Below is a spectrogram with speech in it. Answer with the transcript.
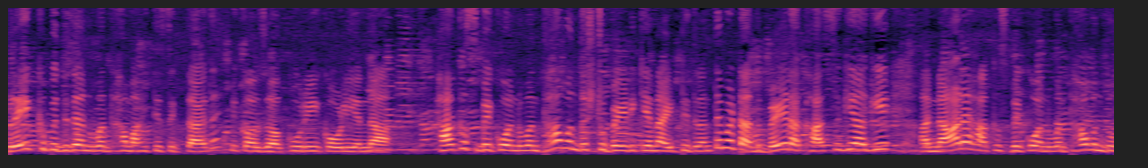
ಬ್ರೇಕ್ ಬಿದ್ದಿದೆ ಅನ್ನುವಂತಹ ಮಾಹಿತಿ ಸಿಗ್ತಾ ಇದೆ. ಬಿಕಾಸ್ ಕುರಿ ಕೋಳಿಯನ್ನ ಹಾಕಿಸ್ಬೇಕು ಅನ್ನುವಂತಹ ಒಂದಷ್ಟು ಬೇಡಿಕೆಯನ್ನ ಇಟ್ಟಿದ್ರಂತೆ ಬಟ್ ಅದು ಬೇಡ. ಖಾಸಗಿಯಾಗಿ ನಾಳೆ ಹಾಕಿಸ್ಬೇಕು ಅನ್ನುವಂತಹ ಒಂದು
